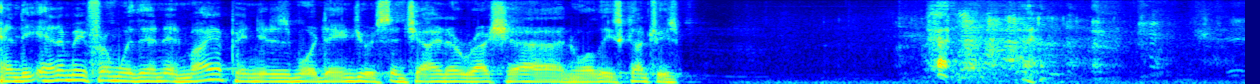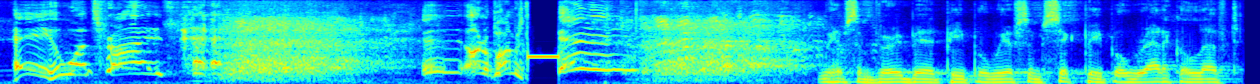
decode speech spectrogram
And the enemy from within, in my opinion, is more dangerous than China, Russia, and all these countries. Hey, who wants fries? On Arnold Palmer's. We have some very bad people. We have some sick people, radical left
